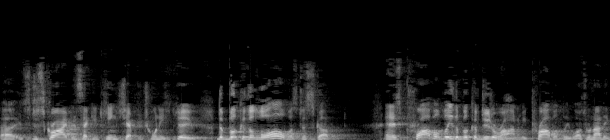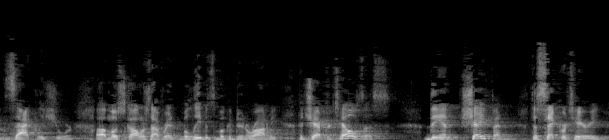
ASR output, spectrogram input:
uh, it's described in 2 Kings chapter 22, the book of the law was discovered. And it's probably the book of Deuteronomy. Probably was. We're not exactly sure. Uh, most scholars I've read believe it's the book of Deuteronomy. The chapter tells us then Shaphan, the secretary,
